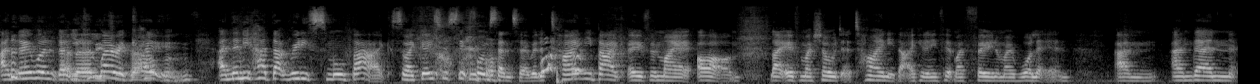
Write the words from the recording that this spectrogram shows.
And no one, like, you could wear a coat, and then you had that really small bag. So I go to the sixth form centre with a tiny bag over my arm, like over my shoulder, tiny that I could only fit my phone and my wallet in. Um, and then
